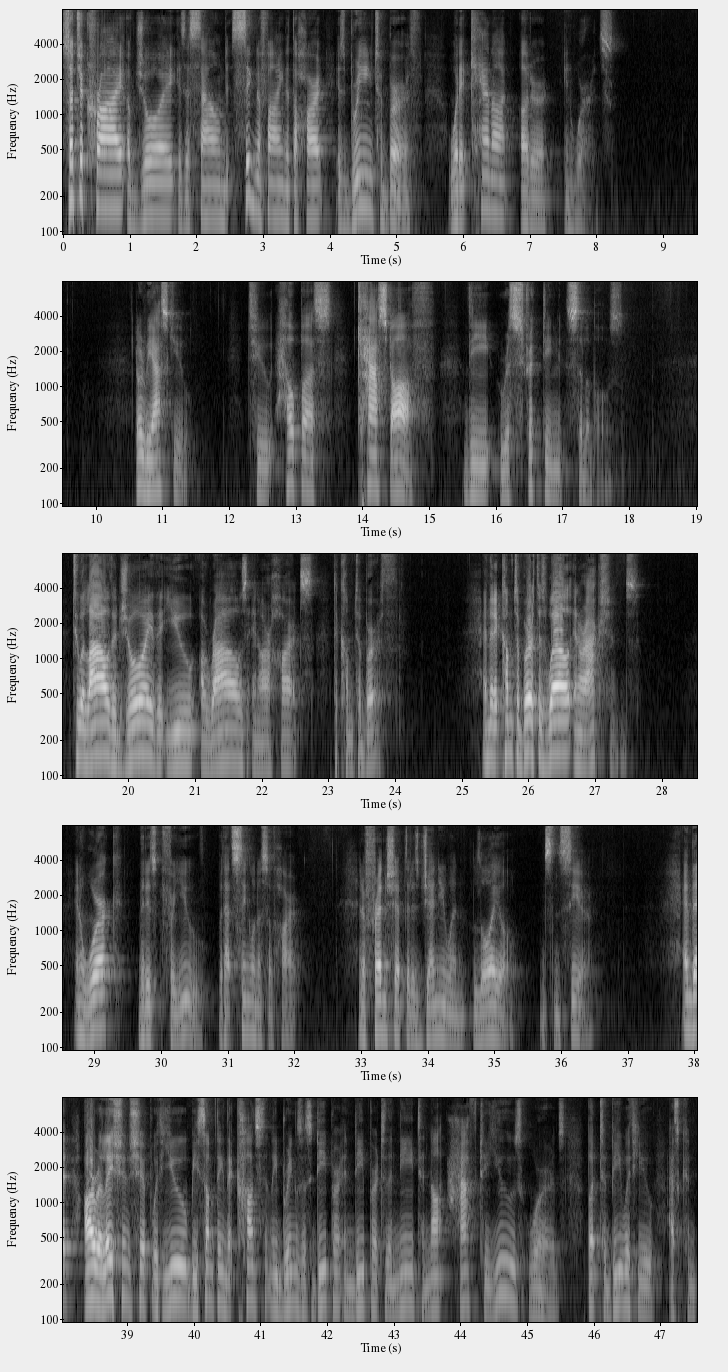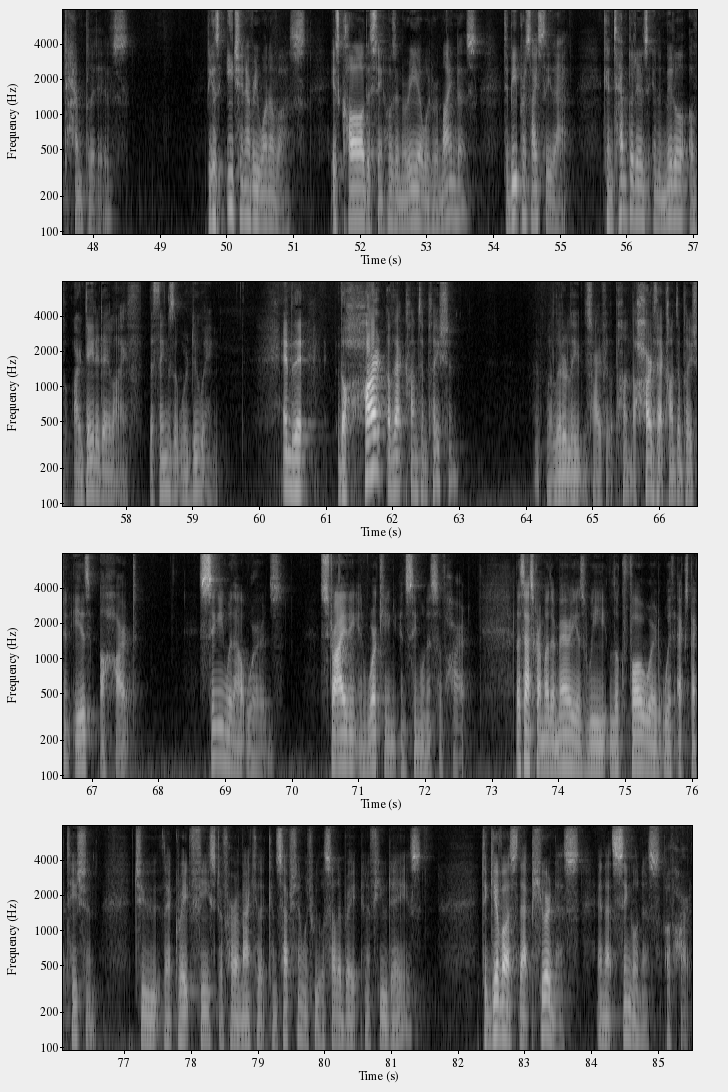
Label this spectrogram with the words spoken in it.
Such a cry of joy is a sound signifying that the heart is bringing to birth what it cannot utter in words. Lord, we ask you to help us cast off the restricting syllables, to allow the joy that you arouse in our hearts to come to birth, and that it come to birth as well in our actions, in a work that is for you with that singleness of heart, and a friendship that is genuine, loyal, and sincere and that our relationship with you be something that constantly brings us deeper and deeper to the need to not have to use words, but to be with you as contemplatives. Because each and every one of us is called, as St. Josemaria would remind us, to be precisely that contemplatives in the middle of our day to day life, the things that we're doing. And that the heart of that contemplation literally, sorry for the pun, the heart of that contemplation is a heart singing without words, striving and working in singleness of heart. Let's ask our Mother Mary as we look forward with expectation to that great feast of her Immaculate Conception, which we will celebrate in a few days, to give us that pureness and that singleness of heart.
